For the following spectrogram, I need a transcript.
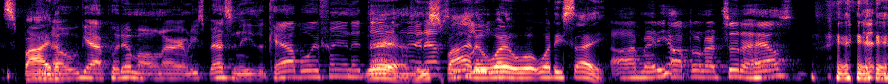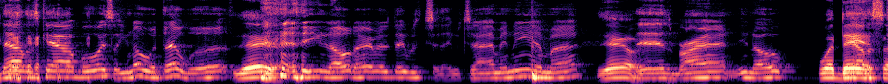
You spider know, we gotta put him on there, and especially he's a cowboy fan at that. yeah man, he's spider what what what he say Uh, man, he hopped on there to the house at the Dallas Cowboys, so you know what that was. Yeah. you know, they was they was they was chiming in, man. yeah Dez Bryant, you know, what dad Dallas say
